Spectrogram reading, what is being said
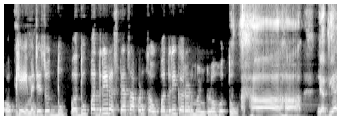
okay म्हणजे जो दुप दुपदरी रस्त्याचं आपण चौपदरीकरण म्हटलो होतो. हा हा. त्यातल्या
